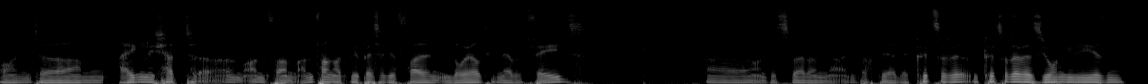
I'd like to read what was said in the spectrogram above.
und ähm, eigentlich hat äh, am, Anfang, am Anfang hat mir besser gefallen Loyalty Never Fades. Äh, und das war dann einfach der, der kürzere, kürzere Version gewesen.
